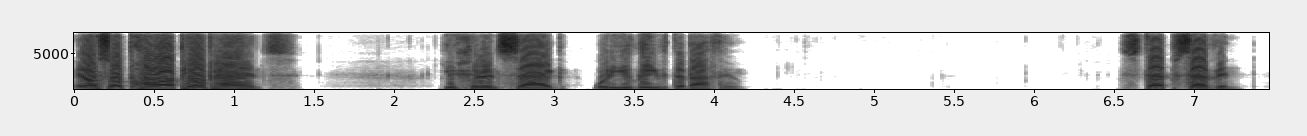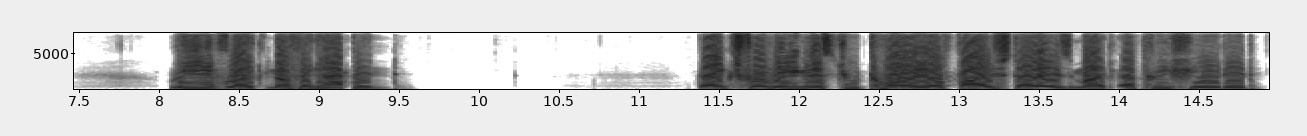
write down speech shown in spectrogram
And also pull up your pants. You shouldn't sag when you leave the bathroom. Step 7. Leave like nothing happened. Thanks for reading this tutorial. 5 star is much appreciated.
